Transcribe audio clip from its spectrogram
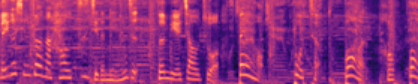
每个形状呢还有自己的名字，分别叫做 Bell、Boot、boy 和 boy。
